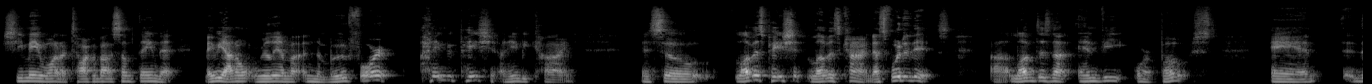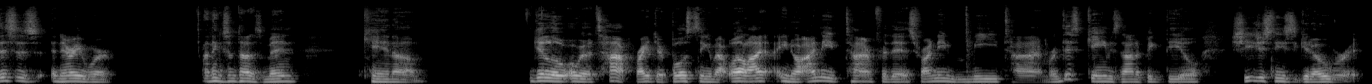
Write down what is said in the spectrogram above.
She may want to talk about something that maybe I don't really, I'm not in the mood for it. I need to be patient. I need to be kind. And so love is patient, love is kind. That's what it is. Uh, love does not envy or boast. And this is an area where I think sometimes men can um, get a little over the top, right? They're boasting about, well, I, you know, I need time for this, or I need me time, or this game is not a big deal. She just needs to get over it.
